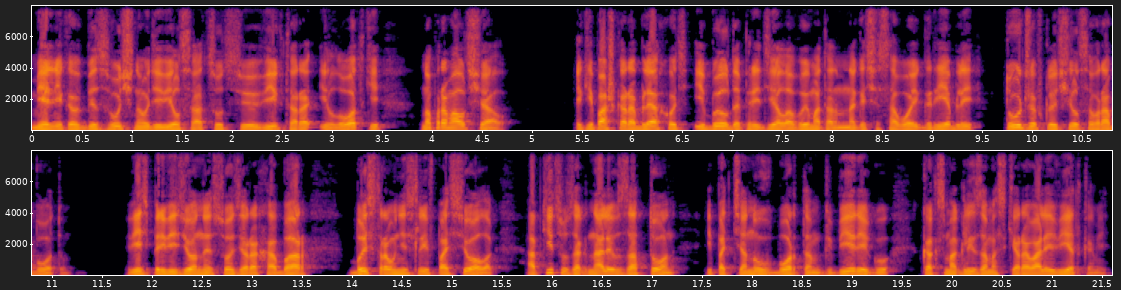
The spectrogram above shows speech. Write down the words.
Мельников беззвучно удивился отсутствию Виктора и лодки, но промолчал. Экипаж корабля хоть и был до предела вымотан многочасовой греблей, тут же включился в работу. Весь привезенный с озера Хабар быстро унесли в поселок, а птицу загнали в затон и, подтянув бортом к берегу, как смогли замаскировали ветками.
